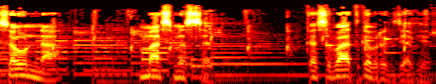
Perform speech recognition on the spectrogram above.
ሰውና ማስመሰል ከስብሐት ገብረ እግዚአብሔር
